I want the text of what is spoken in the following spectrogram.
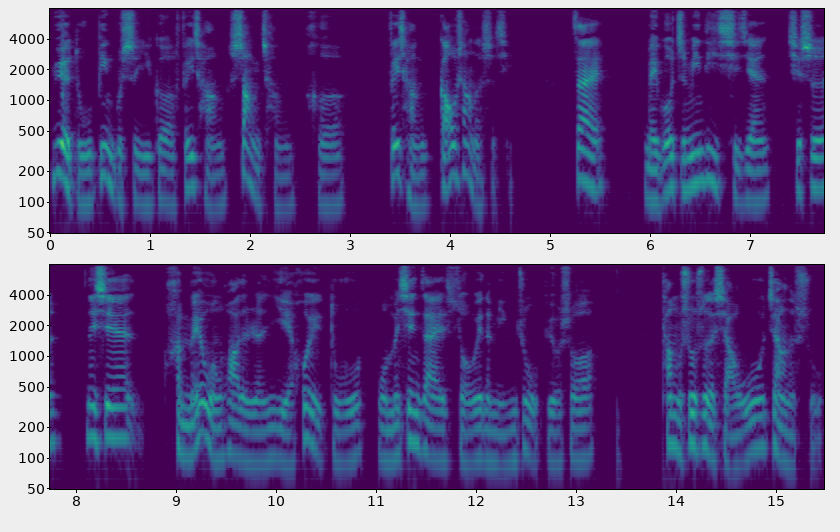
阅读并不是一个非常上乘和非常高尚的事情。在美国殖民地期间，其实那些很没有文化的人也会读我们现在所谓的名著，比如说汤姆叔叔的小屋这样的书。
